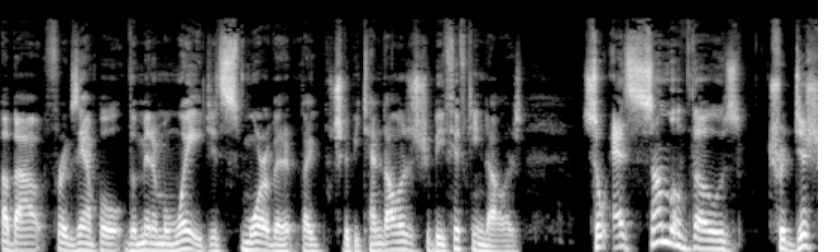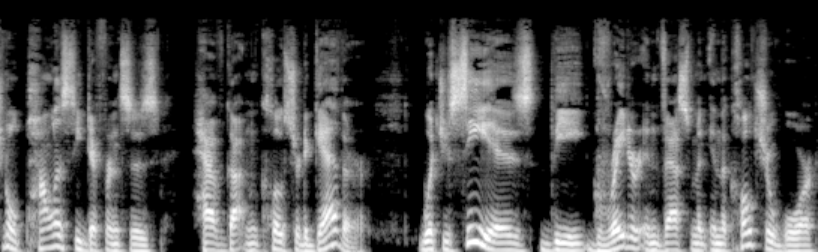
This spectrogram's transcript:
about, for example, the minimum wage. It's more of a, like, should it be $10? Or should it be $15? So as some of those traditional policy differences have gotten closer together, what you see is the greater investment in the culture war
